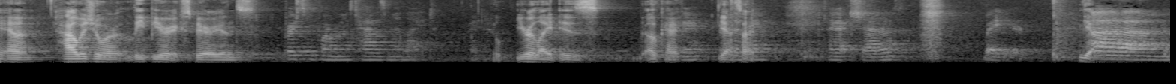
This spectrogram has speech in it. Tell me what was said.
Okay, um, how was your leap year experience? First and foremost, how is my light? right now? Your light is, okay. Okay, Yeah, it's sorry. okay. I got shadows right here. Yeah. Um,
